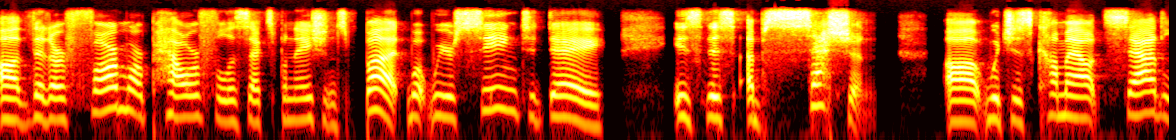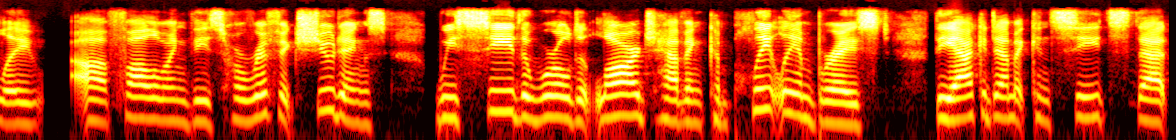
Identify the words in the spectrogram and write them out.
uh, that are far more powerful as explanations. But what we're seeing today is this obsession, uh, which has come out sadly uh, following these horrific shootings we see the world at large having completely embraced the academic conceits that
